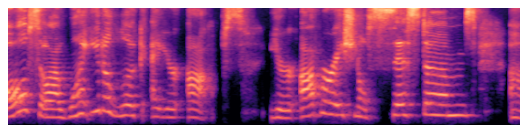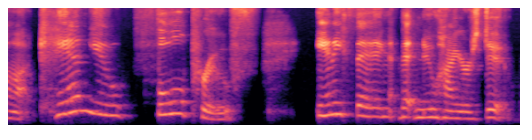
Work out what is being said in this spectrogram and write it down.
Also i want you to look at your ops your operational systems. Uh, can you foolproof anything that new hires do?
